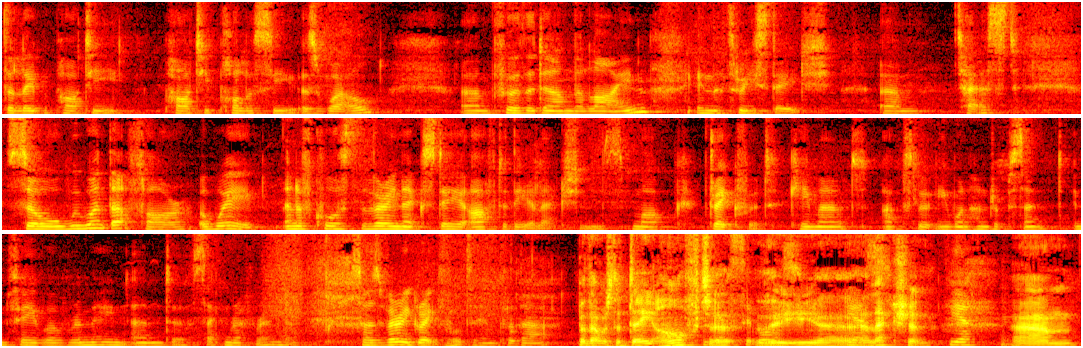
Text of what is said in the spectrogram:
the Labour Party party policy as well. Um, further down the line in the three-stage um, test. So we weren't that far away. And of course, the very next day after the elections, Mark Drakeford came out absolutely 100% in favour of Remain and a second referendum. So I was very grateful to him for that. But that was the day after Yes, the uh, Yes. election. Yeah. Um,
